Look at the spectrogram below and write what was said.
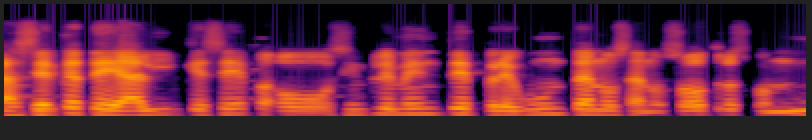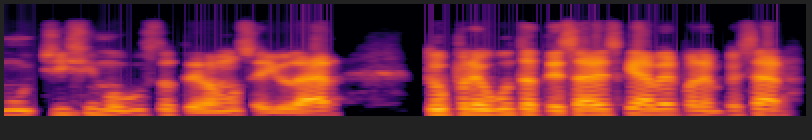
Acércate a alguien que sepa o simplemente pregúntanos a nosotros, con muchísimo gusto te vamos a ayudar. Tú pregúntate, ¿sabes qué? A ver, para empezar,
